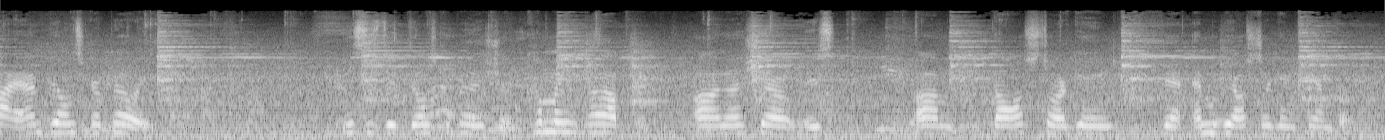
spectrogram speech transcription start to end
Hi, I'm Dylan Scarpelli. This is the Dylan Scarpelli Show. Coming up on our show is um, the All-Star Game, MLB All-Star Game Fanbook.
